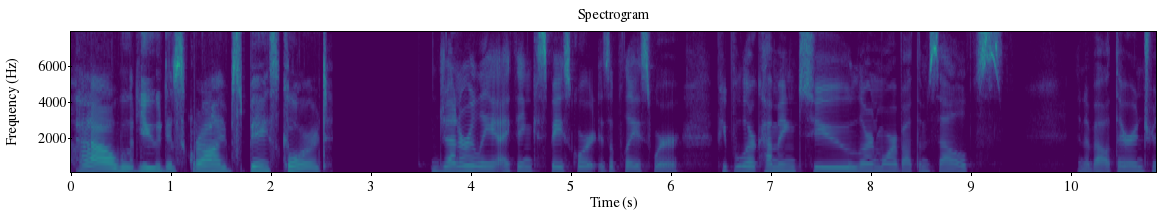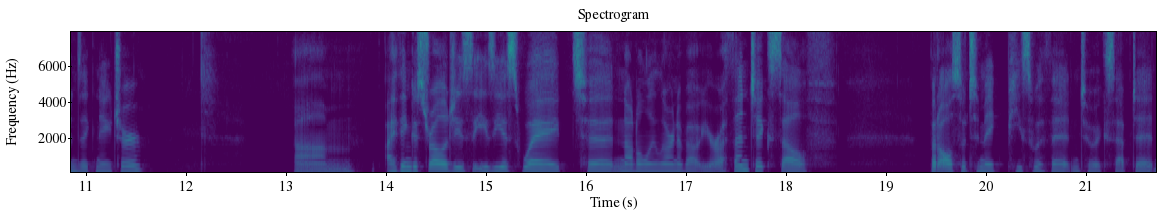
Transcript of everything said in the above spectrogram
How would you describe Space Court? Generally, I think Space Court is a place where people are coming to learn more about themselves and about their intrinsic nature. Um, I think astrology is the easiest way to not only learn about your authentic self, but also to make peace with it and to accept it.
